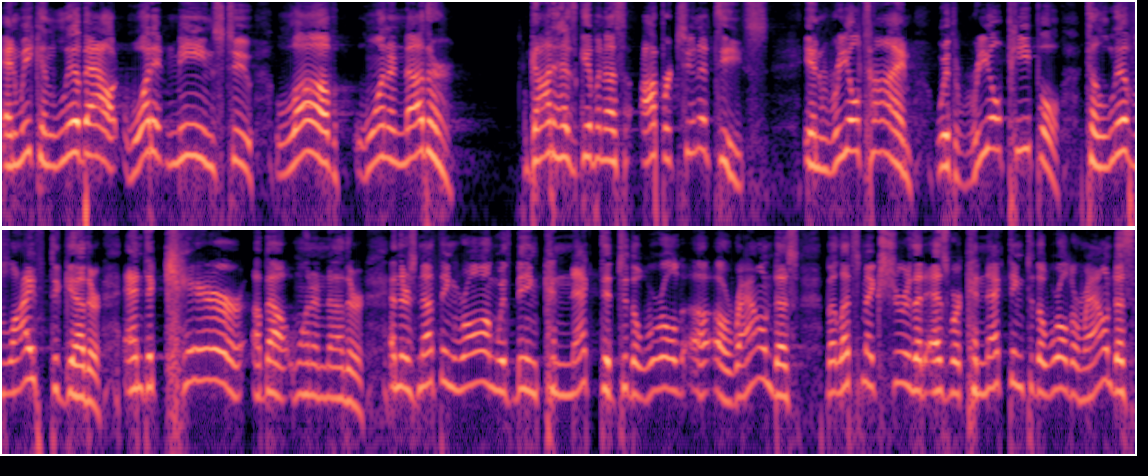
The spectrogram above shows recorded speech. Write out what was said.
and we can live out what it means to love one another. God has given us opportunities in real time with real people to live life together and to care about one another. And there's nothing wrong with being connected to the world uh, around us, but let's make sure that as we're connecting to the world around us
